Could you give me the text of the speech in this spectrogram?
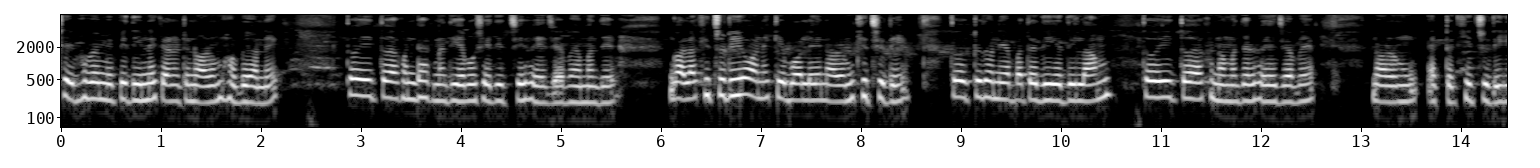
সেইভাবে মেপে দিই না কেন এটা নরম হবে অনেক। তো এই তো এখন ঢাকনা দিয়ে বসিয়ে দিচ্ছি, হয়ে যাবে আমাদের। গলা খিচুড়িও অনেকে বলে নরম খিচুড়ি। তো একটু ধনিয়া পাতা দিয়ে দিলাম। তো এই তো এখন আমাদের হয়ে যাবে নরম একটা খিচুড়ি।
